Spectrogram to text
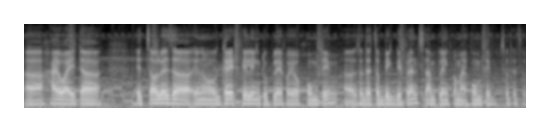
Uh, hi White. Uh, it's always a you know great feeling to play for your home team. So that's a big difference. I'm playing for my home team, so that's a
